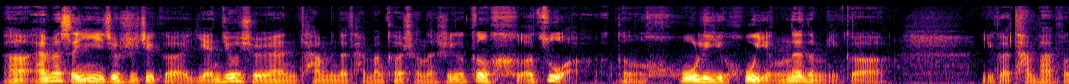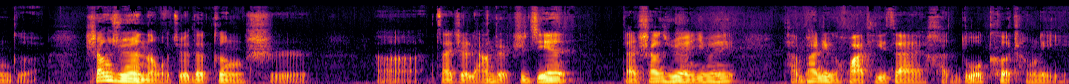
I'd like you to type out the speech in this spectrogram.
呃，MSE 就是这个研究学院他们的谈判课程呢，是一个更合作、更互利互赢的这么一个一个谈判风格。商学院呢，我觉得更是啊在这两者之间，但商学院因为。谈判这个话题在很多课程里，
